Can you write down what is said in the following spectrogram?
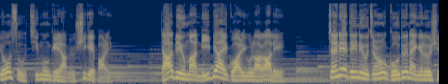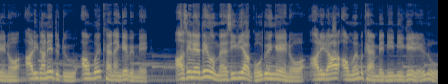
ပြောဆိုချီးမွမ်းခဲ့တာမျိုးရှိခဲ့ပါတယ်ဒါအပြင်မှာနီးပြရဲ့ဂွာရီယိုလာကလည်း ကျန်တဲ့အသင်းတွေကိုကျွန်တော်တို့ဂိုးသွင်းနိုင်ခဲ့လို့ရှိရင်တော့အာရီတာနဲ့တူတူအောင်ပွဲခံနိုင်ခဲ့ပေမဲ့အာဆင်နယ်အသင်းကိုမန်စီးတီးကဂိုးသွင်းခဲ့ရင်တော့အာရီတာအောင်ပွဲမခံဘဲနေနေခဲ့တယ်လို့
